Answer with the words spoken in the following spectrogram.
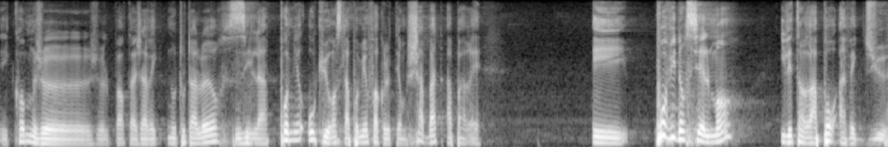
Et comme je, je le partage avec nous tout à l'heure, c'est mhm. la première occurrence, la première fois que le terme Shabbat apparaît. Et providentiellement, il est en rapport avec Dieu.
